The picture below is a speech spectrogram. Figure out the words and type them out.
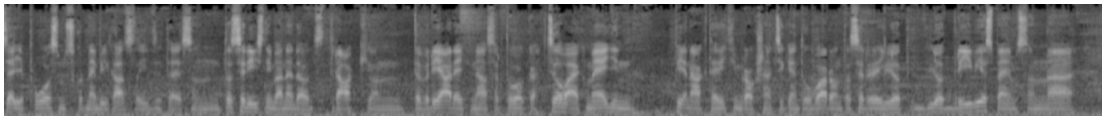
ceļa posms, kur nebija kāds līdzekļs. Tas ir īstenībā nedaudz traki. Tev ir jārēķinās ar to, ka cilvēki mēģina pienākt ar riteņbraukšanai, cik vien to var. Tas ir arī ļoti, ļoti brīvi iespējams. Un, uh,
